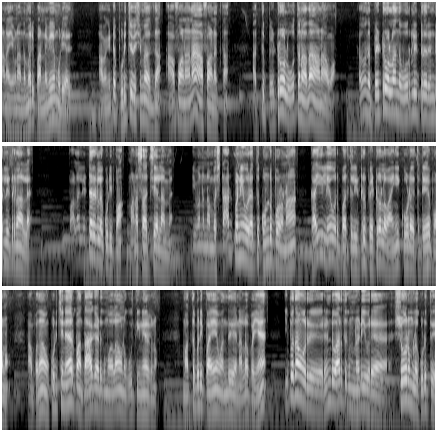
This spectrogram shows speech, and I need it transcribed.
ஆனால் இவனை அந்த மாதிரி பண்ணவே முடியாது. அவங்ககிட்ட பிடிச்ச விஷயமே அதுதான். ஆஃப் ஆனானா ஆஃப் ஆனது தான். அத்து பெட்ரோல் ஊற்றினா தான் ஆன் ஆவான். அதுவும் இந்த பெட்ரோல்லாம் இந்த ஒரு லிட்டர் ரெண்டு லிட்டர்லாம் இல்லை. பல லிட்டர்களை குடிப்பான் மனசாட்சியே இல்லாமல் இவனை நம்ம ஸ்டார்ட் பண்ணி ஒரு இடத்துக்கு கொண்டு போகிறோன்னா கையிலே ஒரு பத்து லிட்டரு பெட்ரோலை வாங்கி கூட எடுத்துகிட்டே போனோம் அப்போ தான் அவன் குடிச்சுனே இருப்பான் தாக்க எடுக்கும் போதெல்லாம் அவனுக்கு ஊற்றிக்கினே இருக்கணும். மற்றபடி பையன் வந்து நல்ல பையன். இப்போ தான் ஒரு ரெண்டு வாரத்துக்கு முன்னாடி ஒரு ஷோரூமில் கொடுத்து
